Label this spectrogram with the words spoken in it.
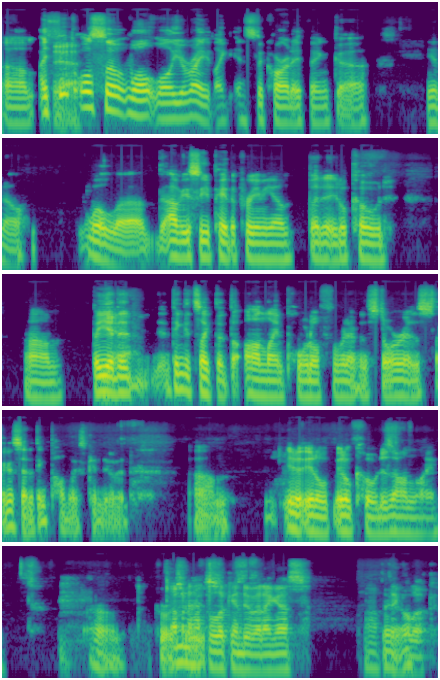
Um, I think Yeah. also, well, well, you're right. Like Instacart, I think, uh, you know, will uh, obviously pay the premium, but it'll code. Um, but yeah, Yeah. The, I think it's like the, the online portal for whatever the store is. Like I said, I think Publix can do it. Um, it, it'll it'll code as online. Um, I'm gonna have to look into it, I guess. I'll There take a look.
